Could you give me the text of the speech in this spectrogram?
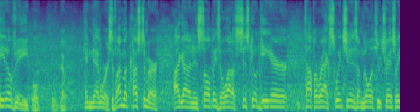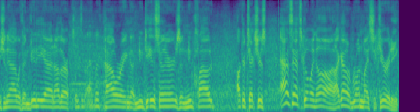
innovate in networks? If I'm a customer, I got an install base of a lot of Cisco gear, top of rack switches. I'm going through transformation now with NVIDIA and other powering uh, new data centers and new cloud architectures. As that's going on, I got to run my security.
